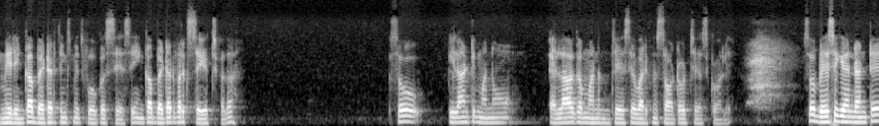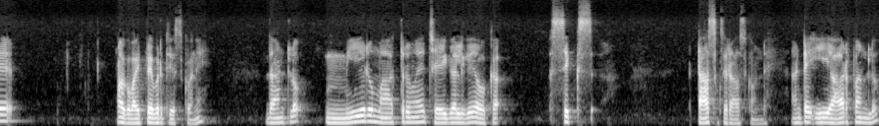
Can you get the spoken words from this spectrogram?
మీరు ఇంకా బెటర్ థింగ్స్ మీద ఫోకస్ చేసి ఇంకా బెటర్ వర్క్స్ చేయొచ్చు కదా. సో ఇలాంటి మనం ఎలాగ మనం చేసే వర్క్ని సార్ట్అవుట్ చేసుకోవాలి. సో బేసిక్ ఏంటంటే ఒక వైట్ పేపర్ తీసుకొని దాంట్లో మీరు మాత్రమే చేయగలిగే ఒక సిక్స్ టాస్క్స్ రాసుకోండి. అంటే ఈ ఆరు పనులు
